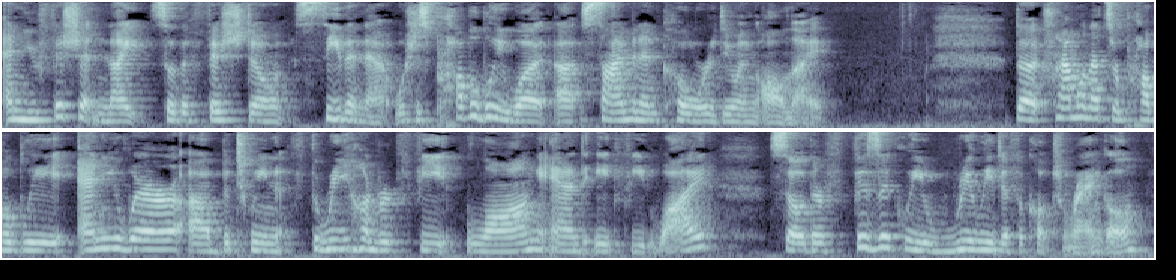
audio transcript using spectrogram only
and you fish at night so the fish don't see the net, which is probably what uh, Simon and Co were doing all night. The trammel nets are probably anywhere uh, between 300 feet long and 8 feet wide, so they're physically really difficult to wrangle.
